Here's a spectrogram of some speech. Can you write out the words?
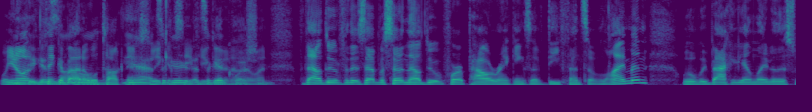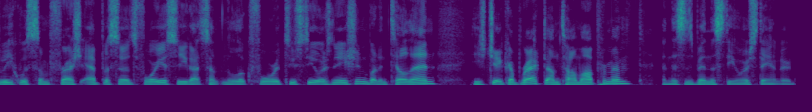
Well, you, You know what? think about it. We'll talk next Yeah, week and good- see if you a get another question. one. But that'll do it for this episode, and that'll do it for our power rankings of defensive linemen. We'll be back again later this week with some fresh episodes for you, so you got something to look forward to, Steelers Nation. But until then, he's Jacob Recht. I'm Tom Opperman, and this has been the Steelers Standard.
